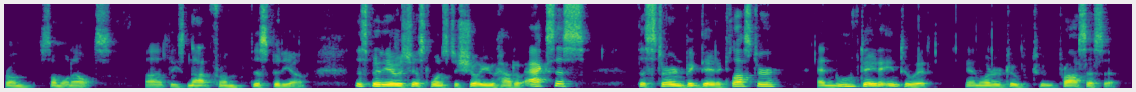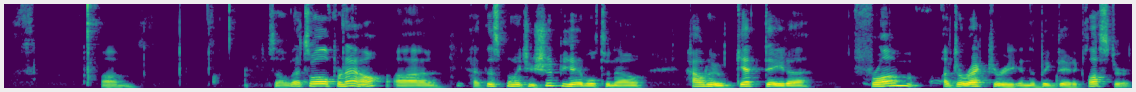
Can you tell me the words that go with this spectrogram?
from someone else, uh, at least not from this video. This video is just wants to show you how to access the Stern Big Data Cluster and move data into it in order to, to process it. Um, so that's all for now. Uh, at this point, you should be able to know how to get data from a directory in the Big Data Cluster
